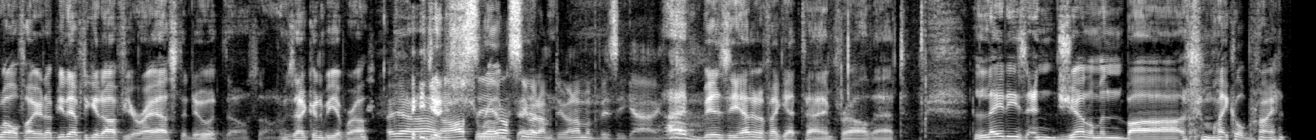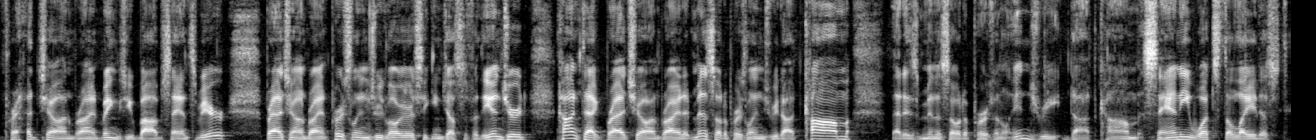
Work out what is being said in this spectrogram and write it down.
Well fired up. You'd have to get off your ass to do it, though. So is that going to be a problem? Yeah, I don't know. I'll see. I'll see what I'm doing. I'm a busy guy. I'm busy. I don't know if I got time for all that. Ladies and gentlemen, Bob, Michael Bryant, Bradshaw and Bryant brings you Bob Sansevere. Bradshaw and Bryant, personal injury lawyer seeking justice for the injured. Contact Bradshaw and Bryant at minnesotapersonalinjury.com. That is minnesotapersonalinjury.com. Sandy, what's the latest?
